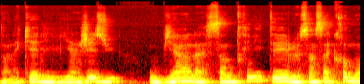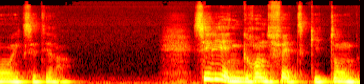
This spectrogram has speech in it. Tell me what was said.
dans laquelle il y a Jésus, ou bien la Sainte Trinité, le Saint-Sacrement, etc. S'il y a une grande fête qui tombe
